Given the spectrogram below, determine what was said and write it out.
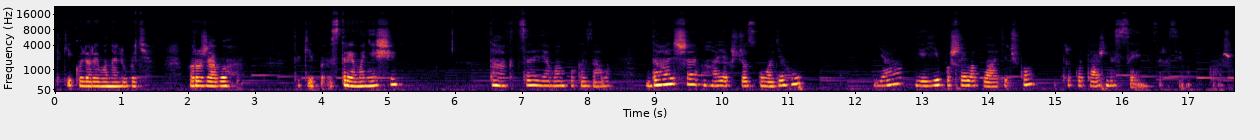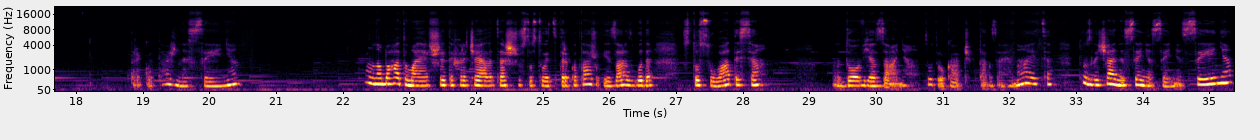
Такі кольори вона любить рожево, такі стриманіші. Так, це я вам показала. Далі, ага, якщо з одягу, я її пошила платічко трикотажне синє. Зараз я вам. Трикотажне синє. Ну, вона багато має шитих речей, але це що стосується трикотажу, і зараз буде стосуватися до в'язання. Тут рукавчик так загинається. Тут, звичайне, синє.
